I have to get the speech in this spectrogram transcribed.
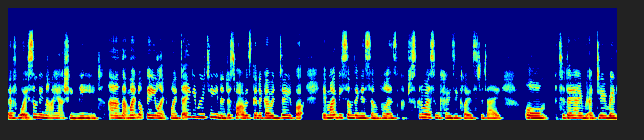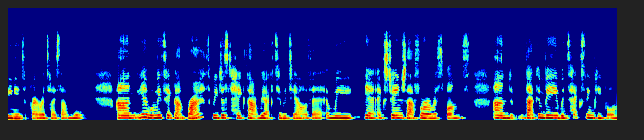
of what is something that I actually need. And that might not be like my daily routine and just what I was going to go and do, but it might be something as simple as I'm just going to wear some cozy clothes today. Or today I, I do really need to prioritize that walk. And yeah, when we take that breath, we just take that reactivity out of it and we, yeah, exchange that for a response. And that can be with texting people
